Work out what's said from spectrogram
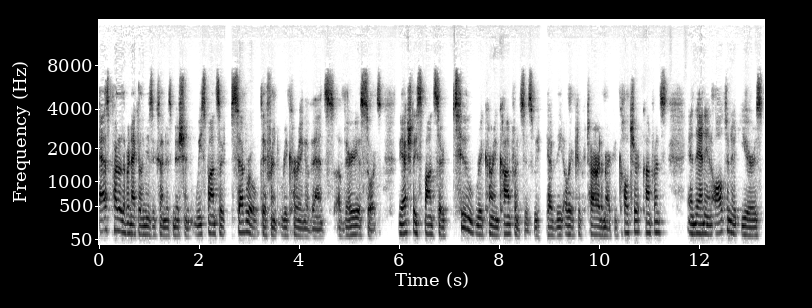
as part of the Vernacular Music Center's mission, we sponsor several different recurring events of various sorts. We actually sponsor two recurring conferences. We have the Electric Guitar and American Culture Conference, and then in alternate years,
